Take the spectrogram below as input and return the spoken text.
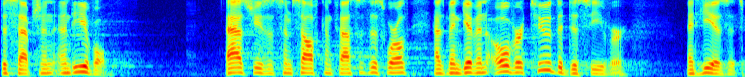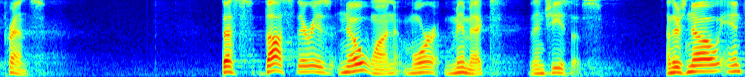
deception and evil. As Jesus himself confesses, this world has been given over to the deceiver, and he is its prince. Thus, thus there is no one more mimicked than Jesus. And there's no in-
